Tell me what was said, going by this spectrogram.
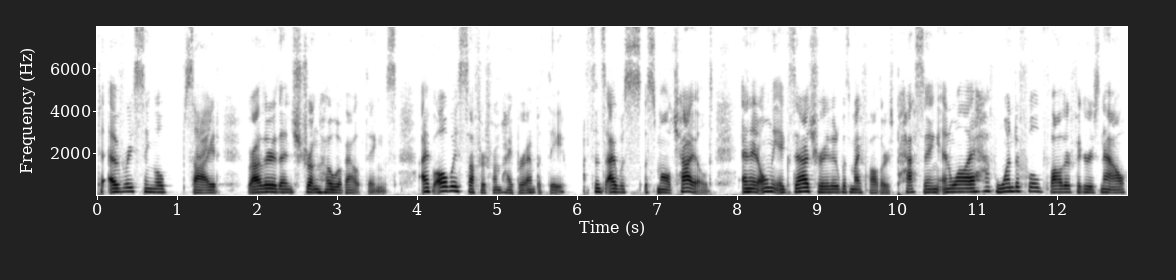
to every single side rather than strung ho about things. I've always suffered from hyper empathy since I was a small child, and it only exaggerated with my father's passing. And while I have wonderful father figures now,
